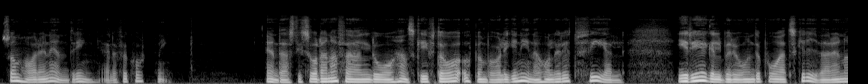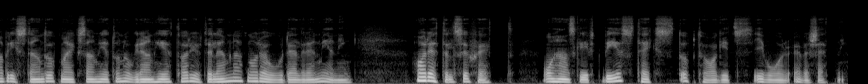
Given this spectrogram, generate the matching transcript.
som har en ändring eller förkortning. Endast i sådana fall då handskrift A uppenbarligen innehåller ett fel, i regel beroende på att skrivaren av bristande uppmärksamhet och noggrannhet har utelämnat några ord eller en mening, har rättelse skett och handskrift Bs text upptagits i vår översättning.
